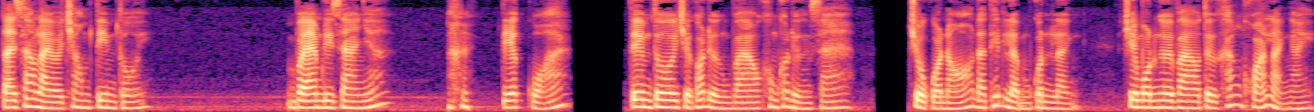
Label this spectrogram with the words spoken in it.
Tại sao lại ở trong tim tôi? Vậy em đi xa nhé. Tiếc quá. Tim tôi chỉ có đường vào, Không có đường xa. Chủ của nó đã thiết lập quân lệnh. Chỉ một người vào từ khắc khóa lại ngay.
